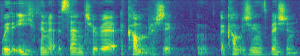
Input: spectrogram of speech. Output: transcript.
with Ethan at the centre of it, accomplishing, accomplishing this mission.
